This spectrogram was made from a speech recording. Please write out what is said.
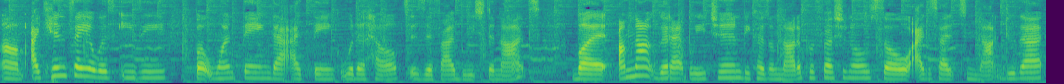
Um, I can say it was easy, but one thing that I think would have helped is if I bleached the knots. But I'm not good at bleaching because I'm not a professional, so I decided to not do that.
